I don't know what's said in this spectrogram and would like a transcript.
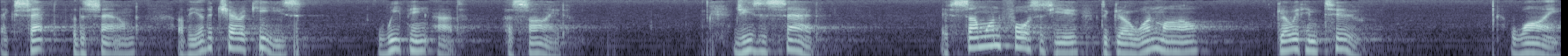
except for the sound of the other Cherokees weeping at her side. Jesus said, If someone forces you to go one mile, go with him two. Why?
